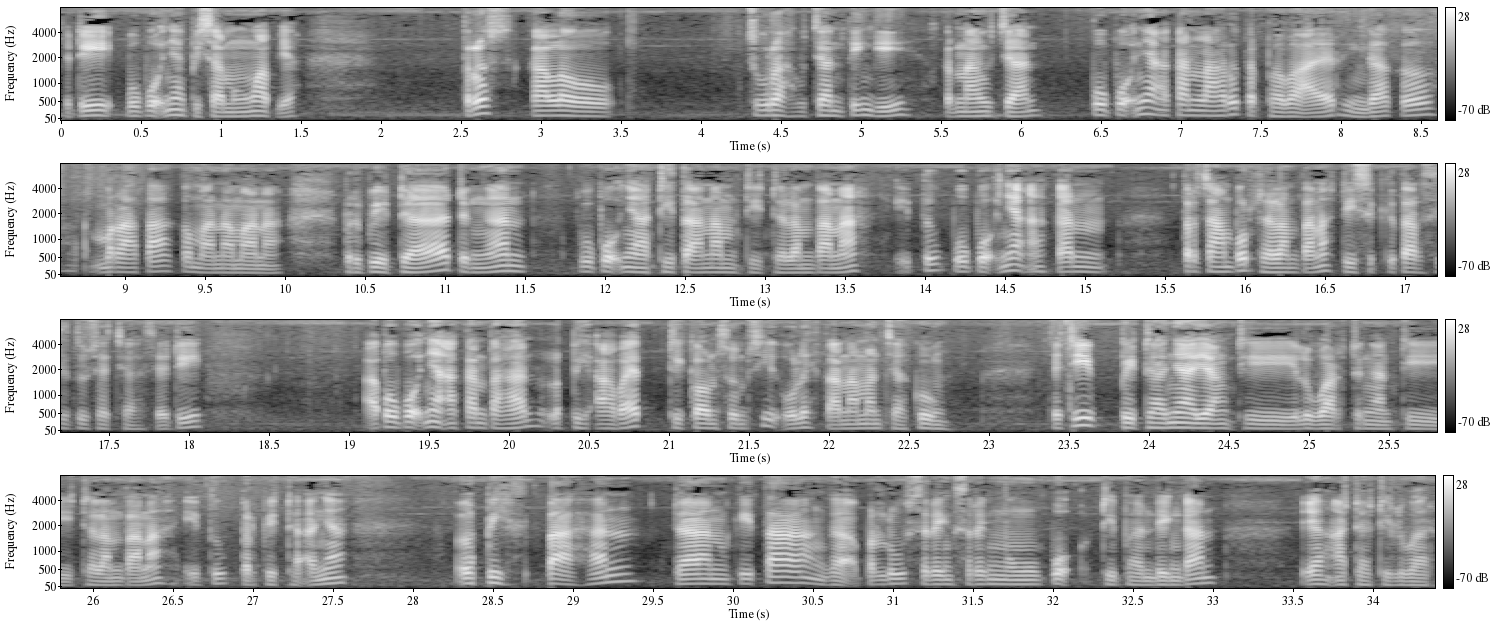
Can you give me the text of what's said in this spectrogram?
Jadi pupuknya bisa menguap ya. Terus kalau curah hujan tinggi karena hujan pupuknya akan larut terbawa air hingga ke merata ke mana-mana. Berbeda dengan pupuknya ditanam di dalam tanah itu pupuknya akan tercampur dalam tanah di sekitar situ saja. Jadi pupuknya akan tahan lebih awet dikonsumsi oleh tanaman jagung. Jadi bedanya yang di luar dengan di dalam tanah itu perbedaannya lebih tahan dan kita nggak perlu sering-sering memupuk dibandingkan yang ada di luar.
